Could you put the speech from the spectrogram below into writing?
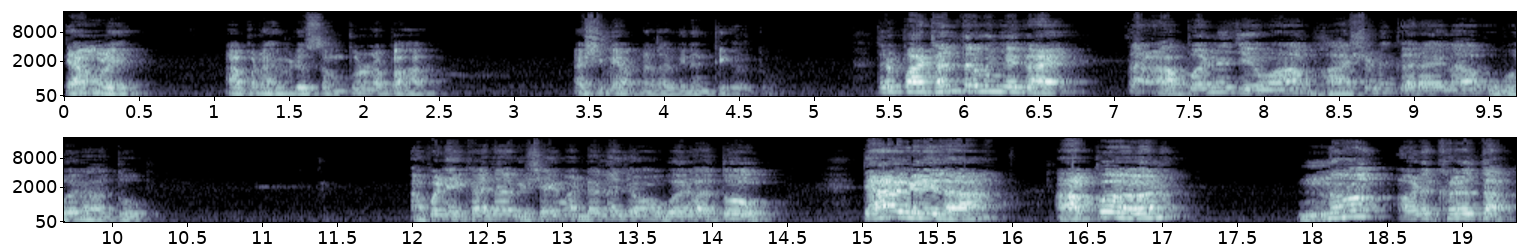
त्यामुळे आपण हा व्हिडिओ संपूर्ण पहा अशी मी आपल्याला विनंती करतो. तर पाठांतर म्हणजे काय? तर आपण जेव्हा भाषण करायला उभं राहतो आपण एखादा विषय मांडायला जेव्हा उभं राहतो त्यावेळेला आपण न अडखळता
